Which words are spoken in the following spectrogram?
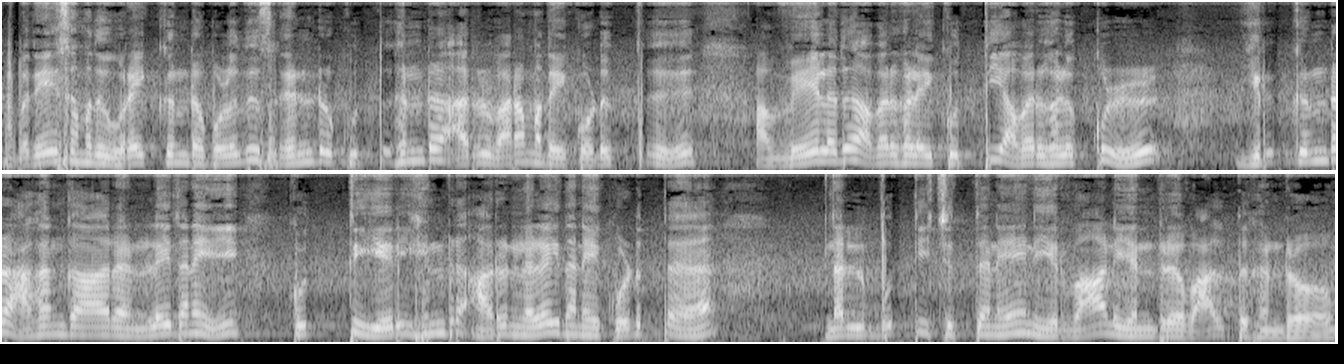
உபதேசமது உரைக்கின்ற பொழுது சென்று குத்துகின்ற அருள் வரமதை கொடுத்து அவ்வேலது அவர்களை குத்தி அவர்களுக்குள் இருக்கின்ற அகங்கார நிலைதனை குத்தி எரிகின்ற அருள்நிலைதனை கொடுத்த நல் புத்தி சித்தனே நீர் வாழ் என்று வாழ்த்துகின்றோம்.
